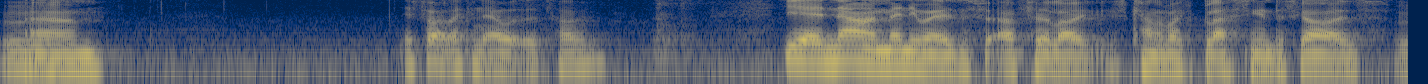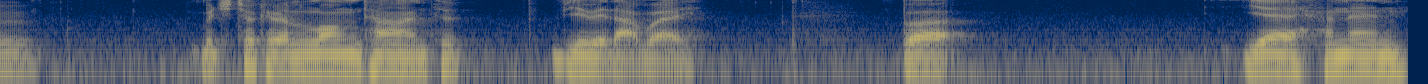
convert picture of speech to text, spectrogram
Mm. Um, it felt like an L at the time. yeah, now in many ways, I feel like it's kind of like a blessing in disguise. Mm. which took a long time to view it that way. But yeah, and then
